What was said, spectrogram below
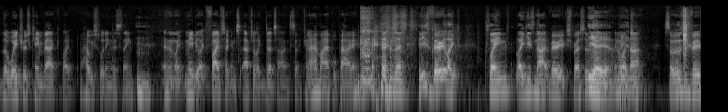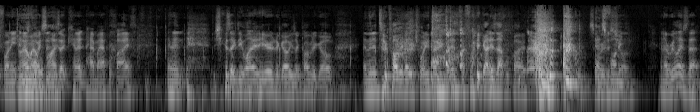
the waitress came back like, how we splitting this thing? Mm-hmm. And then like maybe like five seconds after like dead silence, he's like, "Can I have my apple pie?" and then and he's very like plain, like he's not very expressive, Yeah, yeah, and whatnot. So it was just very funny. Can in I his have my voice, apple pie? he's like, "Can I have my apple pie?" And then she was like, "Do you want it here to go?" He's like, "Probably to go." And then it took probably another 20, 30 minutes before he got his apple pie. so we were just funny. chilling. And I realized that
